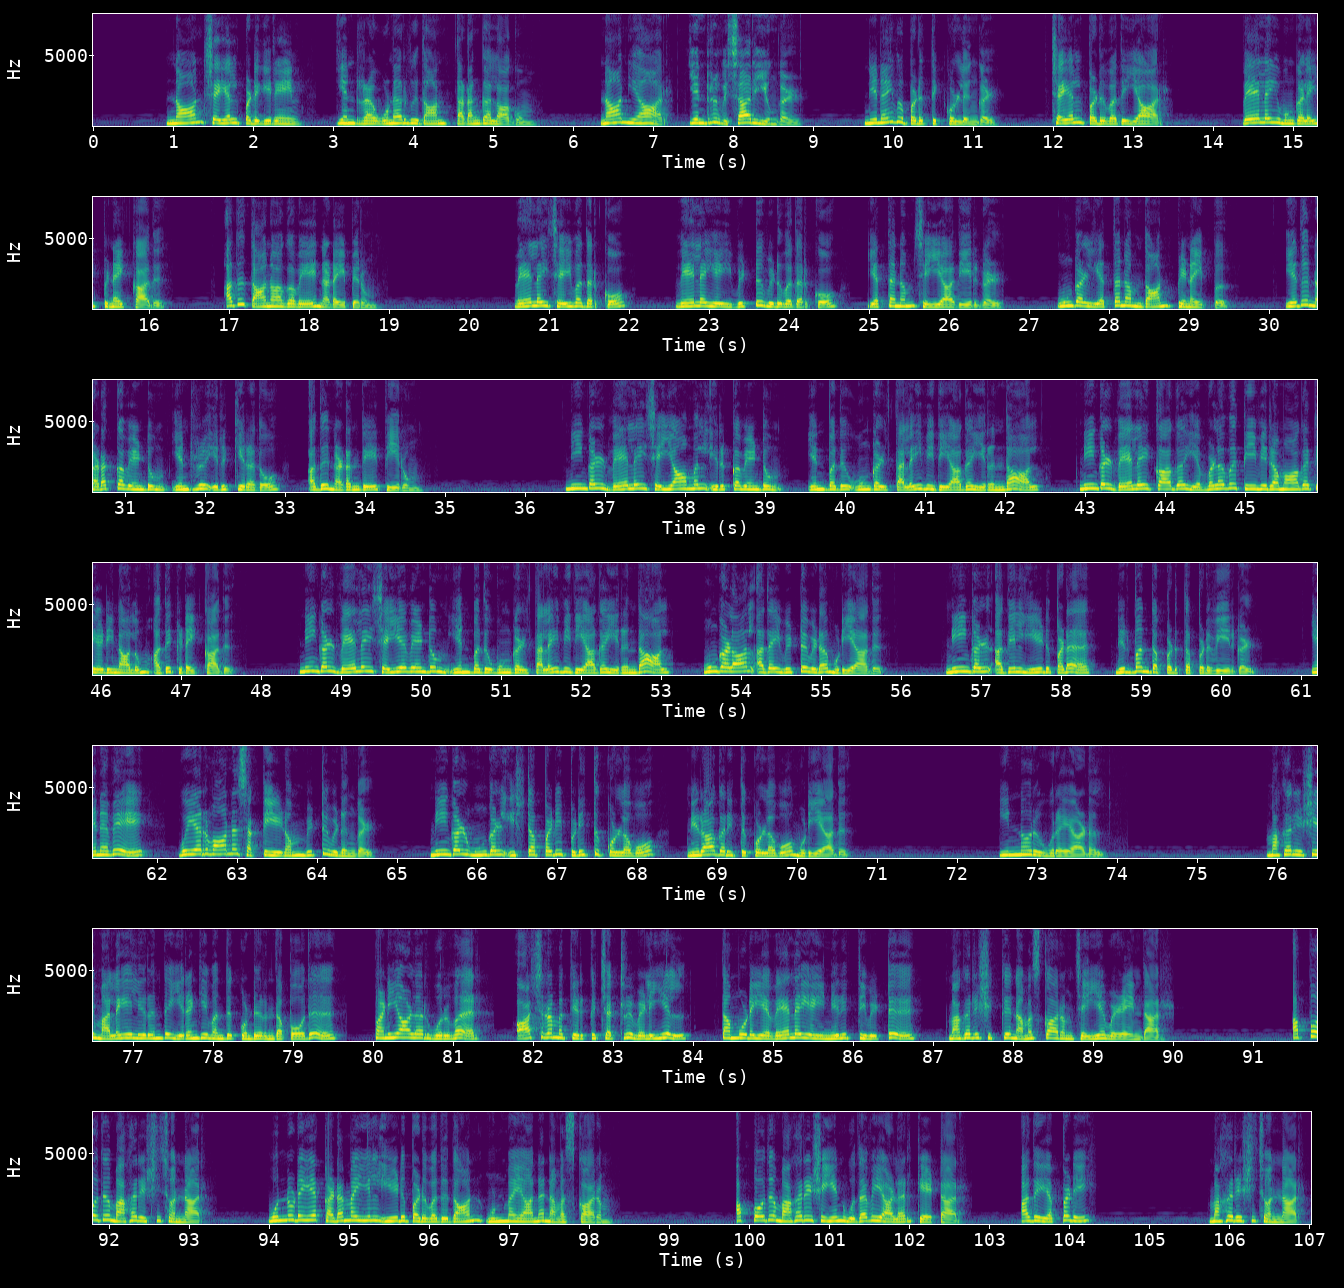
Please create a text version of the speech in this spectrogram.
நான் செயல்படுகிறேன் என்ற உணர்வுதான் தடங்கலாகும். நான் யார் என்று விசாரியுங்கள். நினைவுபடுத்திக் கொள்ளுங்கள். செயல்படுவது யார்? வேலை உங்களை பிணைக்காது. அது தானாகவே நடைபெறும். வேலை செய்வதற்கோ வேலையை விட்டு விடுவதற்கோ எத்தனம் செய்யாதீர்கள். உங்கள் எத்தனம்தான் பிணைப்பு. எது நடக்க வேண்டும் என்று இருக்கிறதோ அது நடந்தே தீரும். நீங்கள் வேலை செய்யாமல் இருக்க வேண்டும் என்பது உங்கள் தலைவிதியாக இருந்தால் நீங்கள் வேலைக்காக எவ்வளவு தீவிரமாக தேடினாலும் அது கிடைக்காது. நீங்கள் வேலை செய்ய வேண்டும் என்பது உங்கள் தலைவிதியாக இருந்தால் உங்களால் அதை விட்டுவிட முடியாது. நீங்கள் அதில் ஈடுபட நிர்பந்தப்படுத்தப்படுவீர்கள். எனவே உயர்வான சக்தியிடம் விட்டுவிடுங்கள். நீங்கள் உங்கள் இஷ்டப்படி பிடித்து கொள்ளவோ நிராகரித்து கொள்ளவோ முடியாது. இன்னொரு உரையாடல். மகரிஷி மலையிலிருந்து இறங்கி வந்து கொண்டிருந்த போது பணியாளர் ஒருவர் ஆசிரமத்திற்கு சற்று வெளியில் தம்முடைய வேலையை நிறுத்திவிட்டு மகரிஷிக்கு நமஸ்காரம் செய்ய விழைந்தார். அப்போது மகரிஷி சொன்னார் உன்னுடைய கடமையில் ஈடுபடுவதுதான் உண்மையான நமஸ்காரம். அப்போது மகரிஷியின் உதவியாளர் கேட்டார் அது எப்படி? மகரிஷி சொன்னார்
